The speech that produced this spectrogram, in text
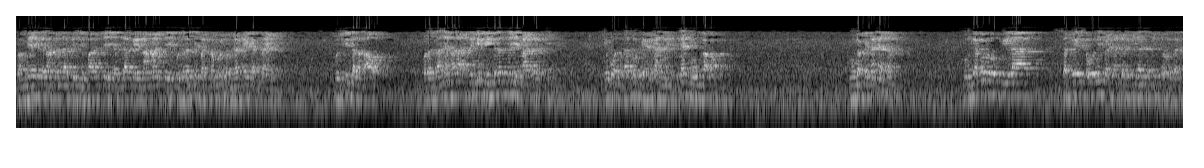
تو ہم کرام اللہ کی صفات سے، اللہ کے انعامات سے، قدرت سے بچوں کو سمجھانے کا ہی اس کی طرف آؤ اور اللہ نے ہر آدمی کی فطرت سے یہ بات رکھی کہ وہ اللہ کو پہچان لے چاہے گونگا ہو۔ گونگا پہچان جاتا گونگا کو پیلا، سفید تو نہیں پہچان کر پیلا، سفید تو ہوتا ہے۔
